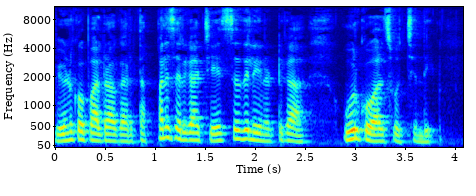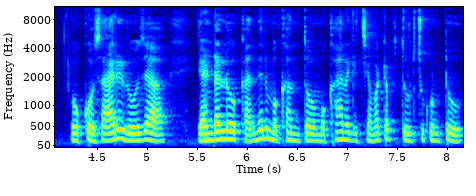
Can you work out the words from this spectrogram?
వేణుగోపాలరావు గారు తప్పనిసరిగా చేసేది లేనట్టుగా ఊరుకోవాల్సి వచ్చింది. ఒక్కోసారి రోజా ఎండలో కందిని ముఖంతో ముఖానికి చెమట తుడుచుకుంటూ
